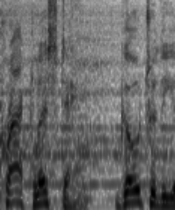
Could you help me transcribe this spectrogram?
Track listing, go to the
